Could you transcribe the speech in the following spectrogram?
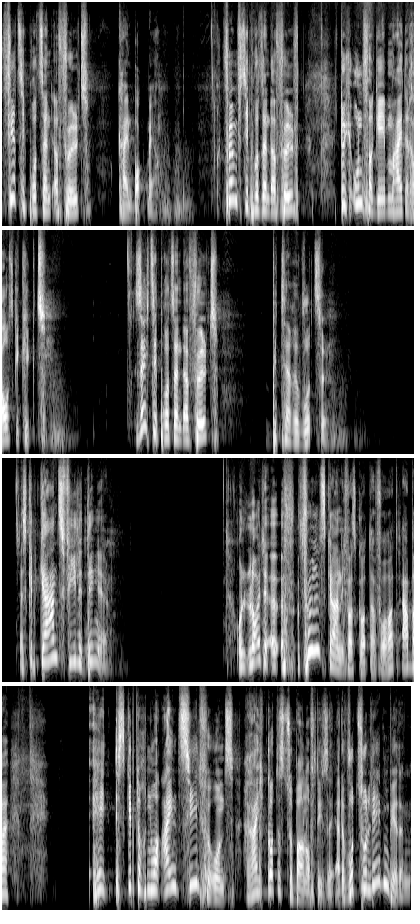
40 Prozent erfüllt, kein Bock mehr. 50 Prozent erfüllt, durch Unvergebenheit rausgekickt. 60 Prozent erfüllt, bittere Wurzel. Es gibt ganz viele Dinge. Und Leute erfüllen es gar nicht, was Gott davor hat, aber hey, es gibt doch nur ein Ziel für uns, Reich Gottes zu bauen auf dieser Erde. Wozu leben wir denn?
